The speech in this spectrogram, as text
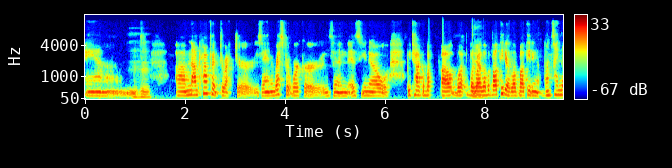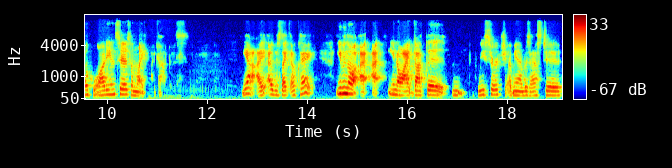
and Mhm. um, nonprofit directors and respite workers. And as you know, we talk about, about what, what do I love about theater? I love about theater. Once I know who audience is, I'm like, I got this. Yeah, I, I was like, okay. Even though I, I, you know, I got the research. I mean, I was asked to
